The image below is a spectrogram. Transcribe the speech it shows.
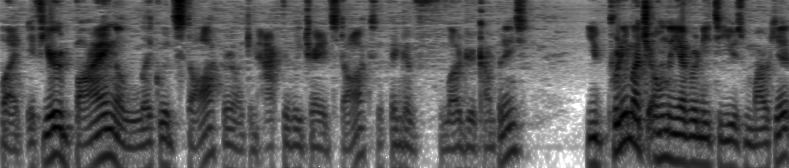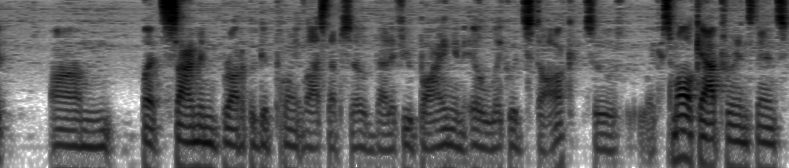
but if you're buying a liquid stock or like an actively traded stock, so think of larger companies, you pretty much only ever need to use market. Um, but Simon brought up a good point last episode that if you're buying an illiquid stock, so like a small cap, for instance,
